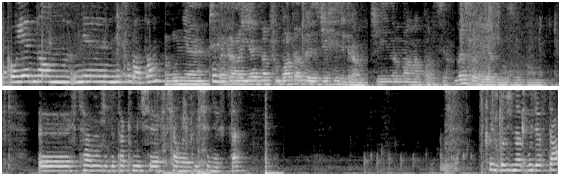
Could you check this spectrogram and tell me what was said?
Taką jedną, nie, nie czubatą. Ogólnie taka jedna czubata to jest 10 gram, czyli normalna porcja. Weź sobie jedną zwykłą. Yy, chciałabym, żeby tak mi się chciało, jak mi się nie chce. Jest godzina 20.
